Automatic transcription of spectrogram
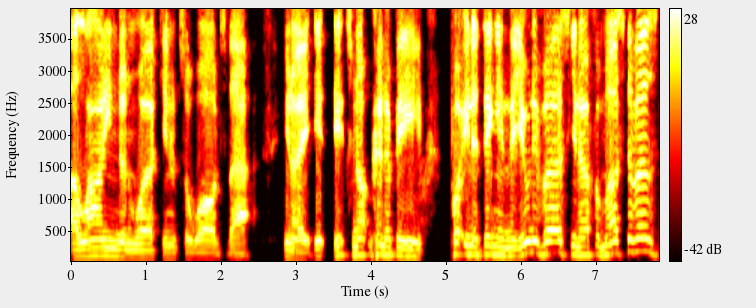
aligned and working towards that. You know, it, it's not going to be putting a ding in the universe, you know, for most of us.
